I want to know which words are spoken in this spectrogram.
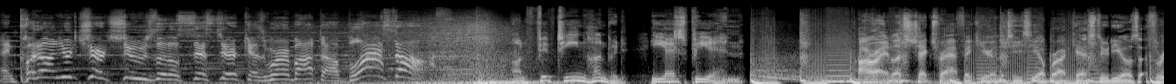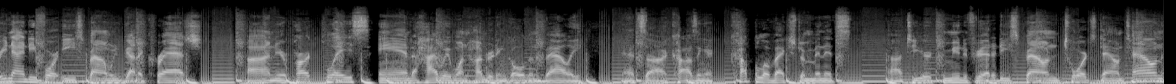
and put on your church shoes, little sister, because we're about to blast off. on 1500 ESPN. All right, let's check traffic here in the TCL broadcast studios. 394 eastbound, we've got a crash uh, near Park Place and Highway 100 in Golden Valley. That's uh, causing a couple of extra minutes uh, to your commute if you're headed eastbound towards downtown.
